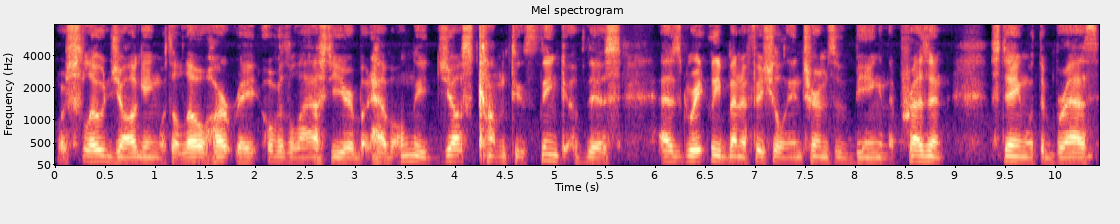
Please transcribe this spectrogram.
or slow jogging with a low heart rate over the last year, but have only just come to think of this as greatly beneficial in terms of being in the present, staying with the breath,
